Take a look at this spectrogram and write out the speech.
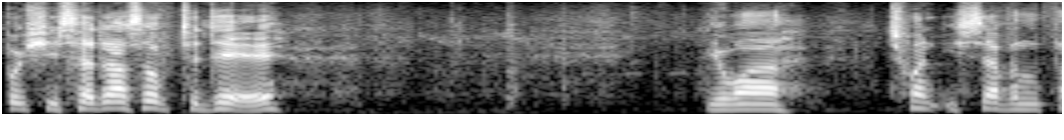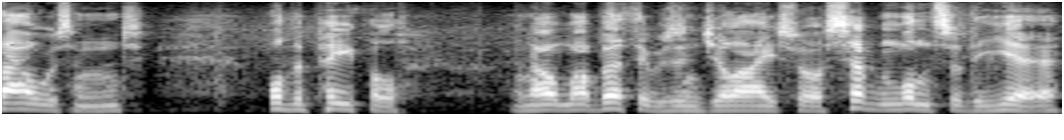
but she said as of today you are 27,000 other people. And now my birthday was in July so seven months of the year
